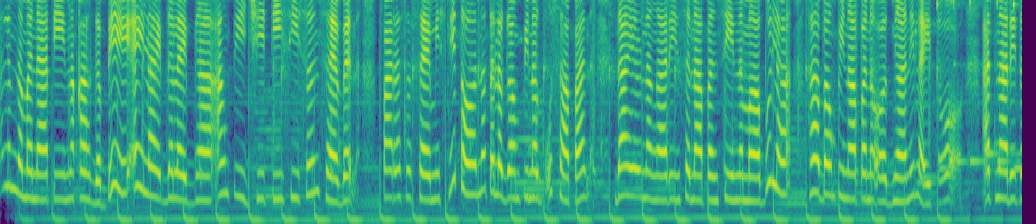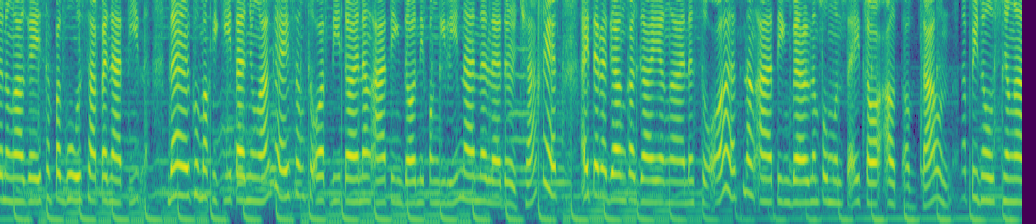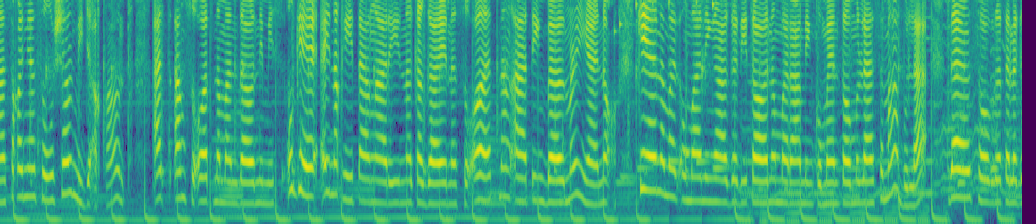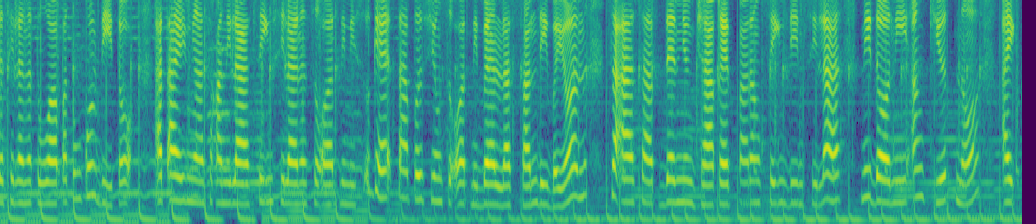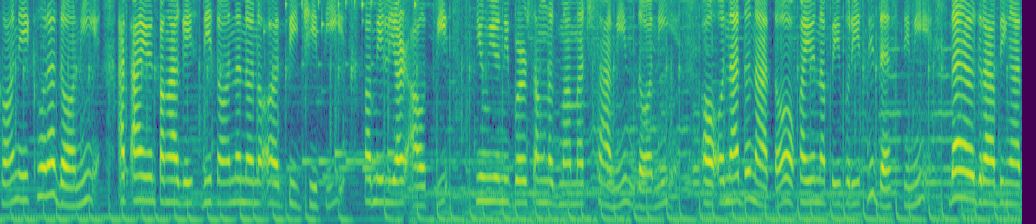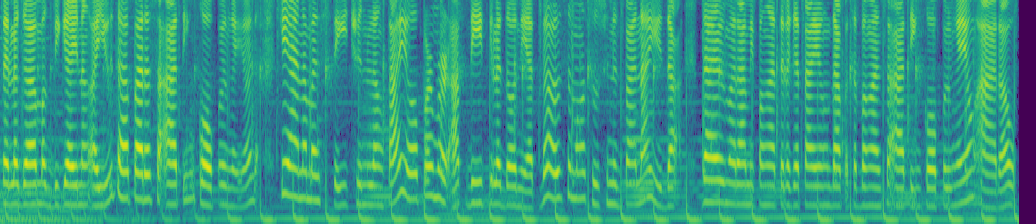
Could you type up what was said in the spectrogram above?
Alam naman natin na kagabi ay live na live nga ang PGT Season 7 para sa semis nito na talagang pinag-usapan. Dahil na nga rin sa napansin ng mga bula habang pinapanood nga nila ito. At narito na nga guys ang pag-uusapan natin. Dahil kung makikita nyo nga guys ang suot dito ng ating Donny Pangilinan na leather jacket ay talagang kagaya nga ng suot ng ating Belle nang pumunta ito out of town. na pinost niya nga sa kanyang social media account. At ang suot naman daw ni Miss Uge ay nakita nga rin na kagaya ng suot ng ating Belle Mariano. Kaya naman umani nga agad dito ng maraming komento mula sa mga bula dahil sobra talaga sila natuwa patungkol dito. At ayon nga sa kanila, same sila ng suot ni Miss Uge tapos yung suot ni Belle last Sunday ba yon sa ASAP then yung jacket parang same din sila ni Donnie ang cute no? Iconic Huradoni at ayon pa nga guys dito nanonood PGT familiar outfits yung universe ang nagmamatch sa amin Donnie Oo, nado na to. Kayo na favorite ni Destiny. Dahil grabe nga talaga magbigay ng ayuda para sa ating couple ngayon. Kaya naman stay tuned lang tayo for more update kila Donnie at Belle sa mga susunod pa na ayuda. Dahil marami pa nga talaga tayong dapat abangan sa ating couple ngayong araw.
